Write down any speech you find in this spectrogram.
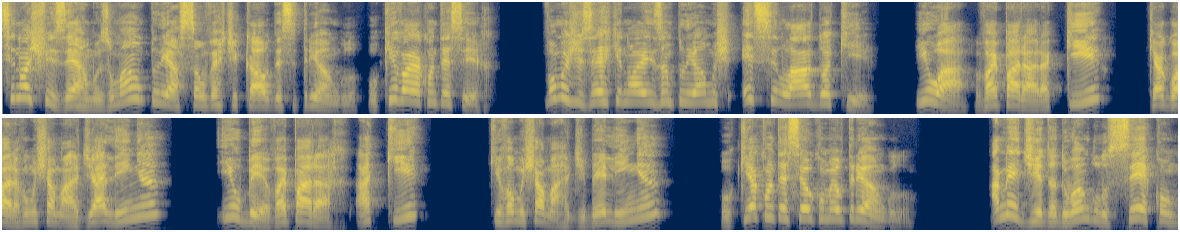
se nós fizermos uma ampliação vertical desse triângulo, o que vai acontecer? Vamos dizer que nós ampliamos esse lado aqui, e o A vai parar aqui, que agora vamos chamar de A', e o B vai parar aqui, que vamos chamar de B'. O que aconteceu com o meu triângulo? A medida do ângulo C, com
